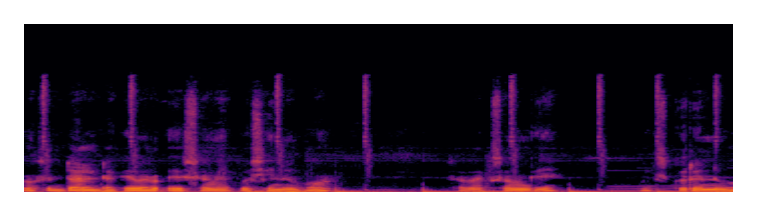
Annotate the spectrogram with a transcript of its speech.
মসুর ডালটাকে এবার এর সঙ্গে কষিয়ে নেব। সব একসঙ্গে মিক্স করে নেব।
